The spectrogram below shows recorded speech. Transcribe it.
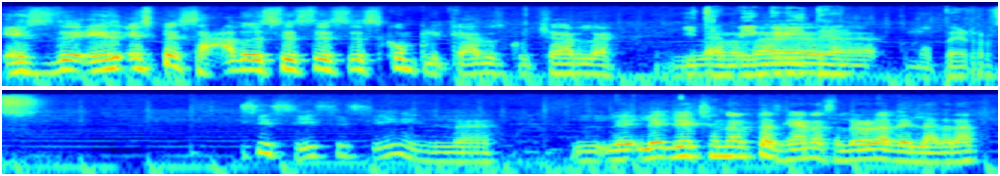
Es, de- es, es pesado, es, es, es, es complicado escucharla. Y La también verdad, gritan la- como perros. Sí, sí, sí, sí. la- le, le- le echan hartas ganas a la hora de ladrar.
